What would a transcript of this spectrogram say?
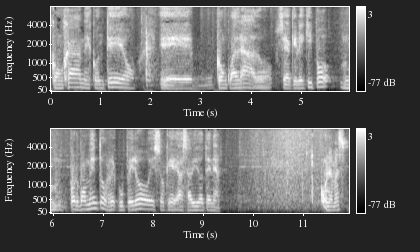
con James, con Teo, eh, con Cuadrado, o sea que el equipo mm, por momentos recuperó eso que ha sabido tener. Una más.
